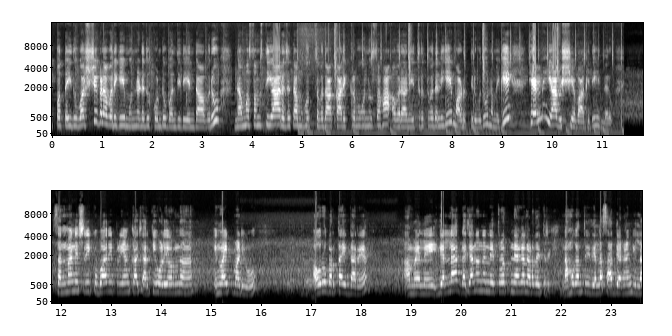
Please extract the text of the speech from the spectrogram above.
ಇಪ್ಪತ್ತೈದು ವರ್ಷಗಳವರೆಗೆ ಮುನ್ನಡೆದುಕೊಂಡು ಬಂದಿದೆ ಎಂದ ಅವರು, ನಮ್ಮ ಸಂಸ್ಥೆಯ ರಜತ ಮಹೋತ್ಸವದ ಕಾರ್ಯಕ್ರಮವನ್ನು ಸಹ ಅವರ ನೇತೃತ್ವದಲ್ಲಿಯೇ ಮಾಡುತ್ತಿರುವುದು ನಮಗೆ ಹೆಮ್ಮೆಯ ವಿಷಯವಾಗಿದೆ ಎಂದರು. ಸನ್ಮಾನ್ಯ ಶ್ರೀ ಕುಮಾರಿ ಪ್ರಿಯಾಂಕಾ ಜಾರಕಿಹೊಳಿ ಅವ್ರನ್ನ ಇನ್ವೈಟ್ ಮಾಡಿವು. ಅವರು ಬರ್ತಾ ಇದ್ದಾರೆ. ಆಮೇಲೆ ಇದೆಲ್ಲ ಗಜಾನನ ನೇತೃತ್ವನಾಗ ನಡೆದೈತ್ರಿ. ನಮಗಂತೂ ಇದೆಲ್ಲ ಸಾಧ್ಯ ಆಗಂಗಿಲ್ಲ.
